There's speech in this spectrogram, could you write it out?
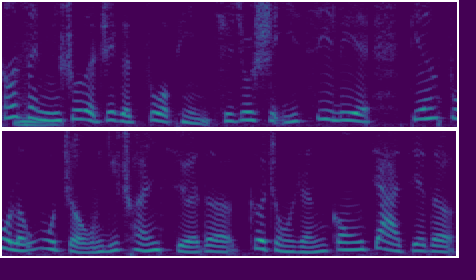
刚才您说的这个作品，其实就是一系列颠覆了物种遗传学的各种人工嫁接的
